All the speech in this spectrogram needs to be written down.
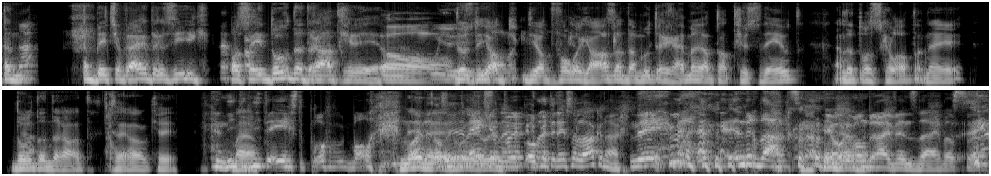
En een beetje verder zie ik, was hij door de draad gereden. Oh. Dus die had, die had volle gas en dan moeten remmen, het had gesneeuwd. En het was glad en hij door de draad. Ik zei, ja, oké. niet, Maar niet de eerste profvoetballer. Nee, nee, dat is nee, nee, nee. ook niet de eerste luikenaar. Nee, inderdaad. Die houden van drive-ins daar. Dat is, eh,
